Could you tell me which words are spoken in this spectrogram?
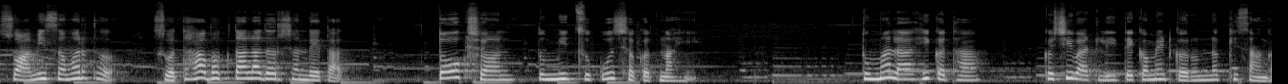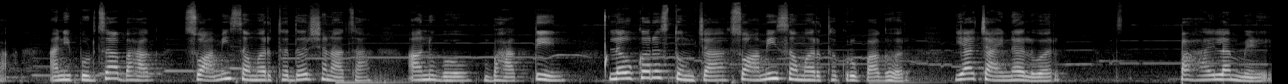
स्वामी समर्थ स्वतः भक्ताला दर्शन देतात. तो क्षण तुम्ही चुकूच शकत नाही. तुम्हाला ही कथा कशी वाटली ते कमेंट करून नक्की सांगा. आणि पुढचा भाग स्वामी समर्थ दर्शनाचा अनुभव भाग तीन. लवकरच तुमच्या स्वामी समर्थ कृपाघर या चॅनलवर पाहायला मिळेल.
